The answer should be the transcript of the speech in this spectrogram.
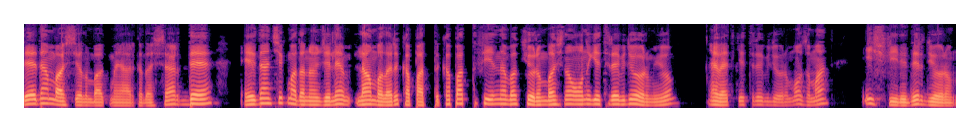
D'den başlayalım bakmaya arkadaşlar. D. Evden çıkmadan önce lambaları kapattı. Kapattı fiiline bakıyorum. Başına onu getirebiliyor muyum? Evet getirebiliyorum. O zaman iş fiilidir diyorum.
